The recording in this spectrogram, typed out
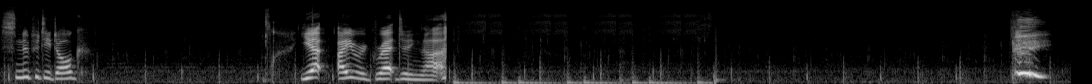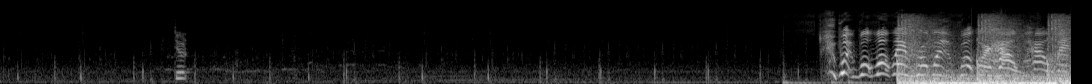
Snoopity dog. Yep, I regret doing that. Don't. Wait, what, what, where, what, wait, what, where, how, how, when?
